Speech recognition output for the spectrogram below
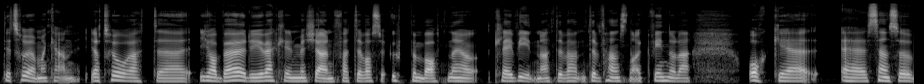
Det tror jag man kan. Jag tror att eh, jag började ju verkligen med kön för att det var så uppenbart när jag klev in att det var, inte fanns några kvinnor där. Och Eh, Eh, sen så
